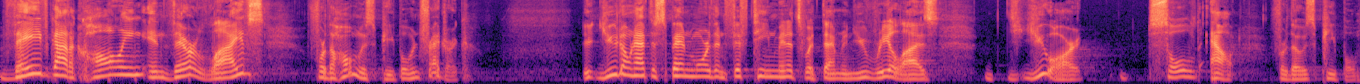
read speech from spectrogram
They've got a calling in their lives for the homeless people in Frederick. You don't have to spend more than 15 minutes with them and you realize you are sold out for those people.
